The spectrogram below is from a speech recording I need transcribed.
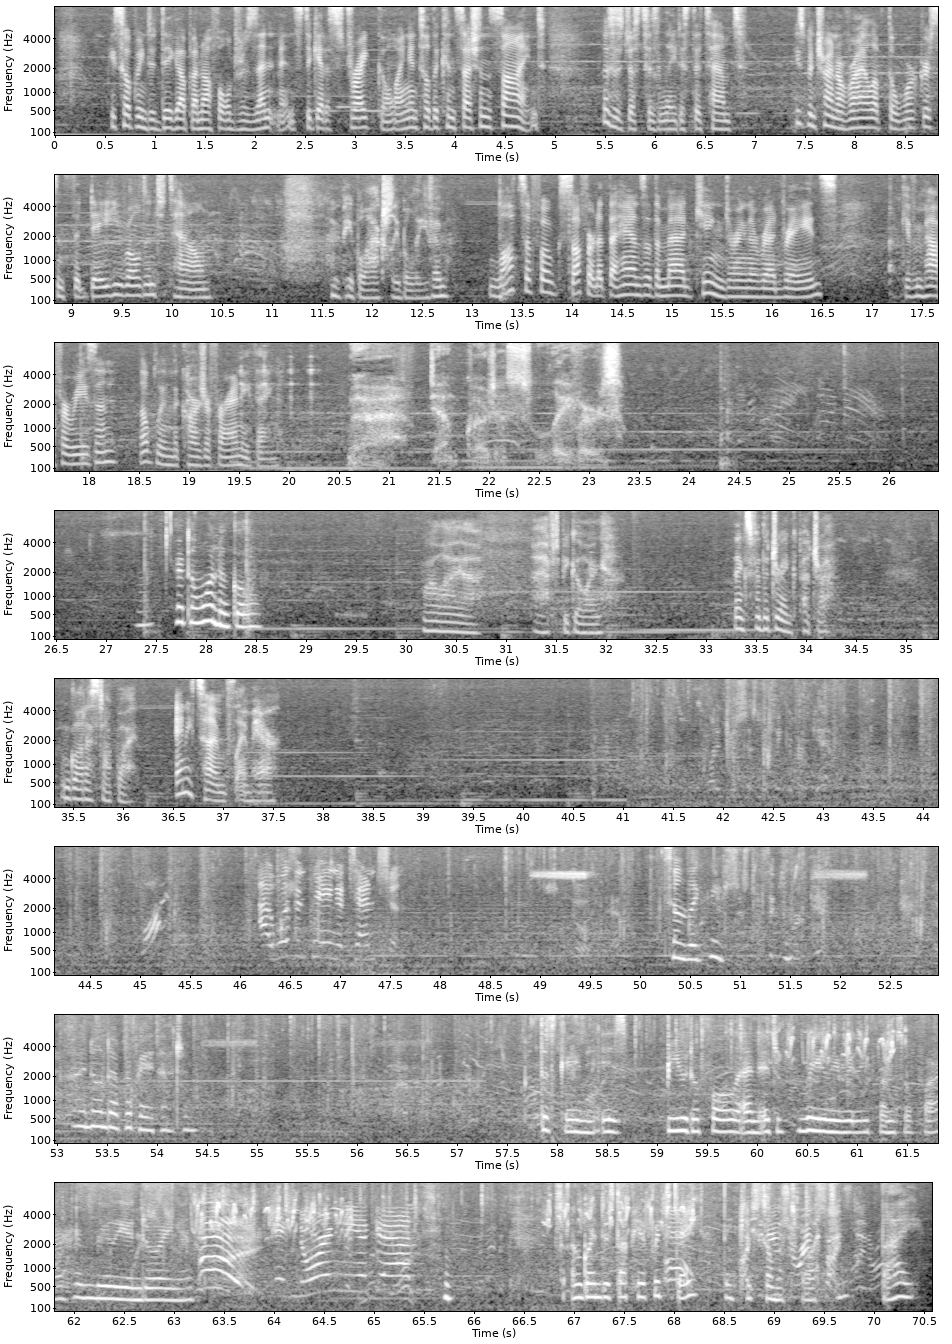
He's hoping to dig up enough old resentments to get a strike going until the concession's signed. This is just his latest attempt. He's been trying to rile up the workers since the day he rolled into town. And people actually believe him? Lots of folks suffered at the hands of the Mad King during the Red Raids. Give him half a reason, they'll blame the Carja for anything. Ah, damn Carja slavers. I don't want to go. Well, I, uh, I have to be going. Thanks for the drink, Petra. I'm glad I stopped by. Anytime, Flamehair. Attention. Sounds like me. Sister thinks of her gift. I don't ever pay attention. But this game is beautiful and it's really, really fun so far. I'm really enjoying it. Ignoring me again? So I'm going to stop here for today. Thank you so much for watching. Bye.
